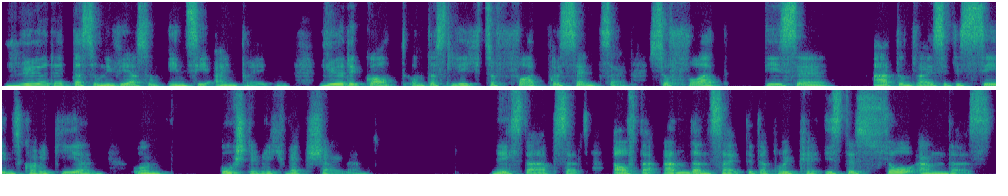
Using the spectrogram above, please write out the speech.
würde das Universum in sie eintreten, würde Gott und das Licht sofort präsent sein, sofort diese Art und Weise des Sehens korrigieren und buchstäblich wegscheinen. Nächster Absatz. Auf der anderen Seite der Brücke ist es so anders.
